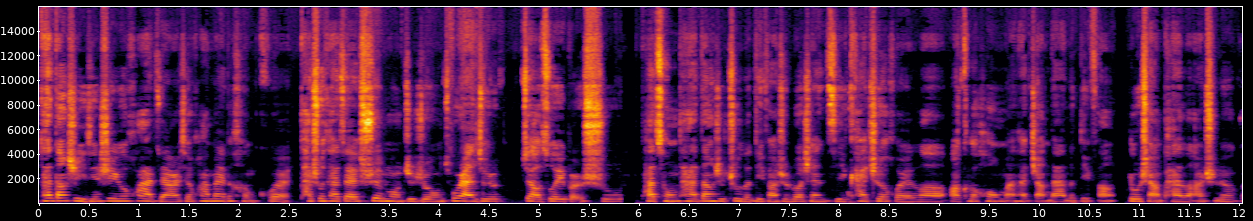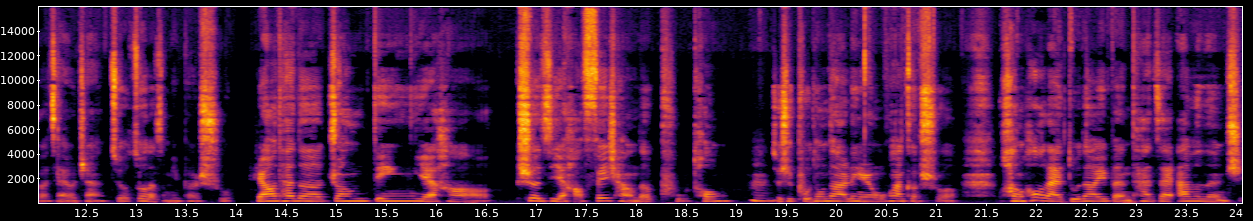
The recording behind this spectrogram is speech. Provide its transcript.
他当时已经是一个画家，而且画卖的很贵。他说他在睡梦之中突然就是就要做一本书。他从他当时住的地方是洛杉矶，开车回了 Oklahoma，他长大的地方，路上拍了二十六个加油站，就做了这么一本书。然后他的装订也好，设计也好，非常的普通，嗯就是普通到令人无话可说。很后来读到一本他在 Avalanche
